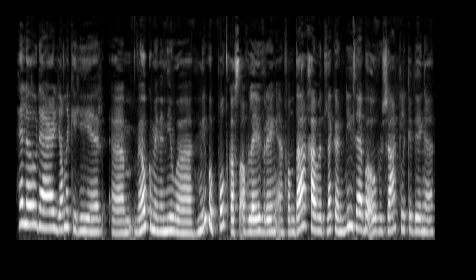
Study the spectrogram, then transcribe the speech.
Hallo daar, Janneke hier. Um, welkom in een nieuwe, nieuwe podcastaflevering. En vandaag gaan we het lekker niet hebben over zakelijke dingen,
